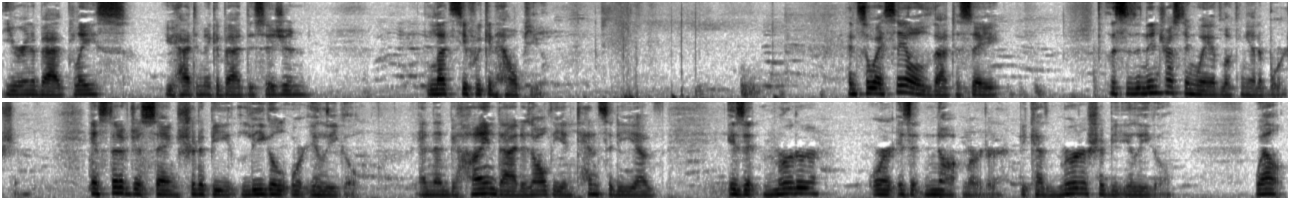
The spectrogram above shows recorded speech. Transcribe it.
you're in a bad place, you had to make a bad decision. Let's see if we can help you. And so I say all of that to say this is an interesting way of looking at abortion. Instead of just saying, should it be legal or illegal? And then behind that is all the intensity of, is it murder or is it not murder? Because murder should be illegal. Well,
